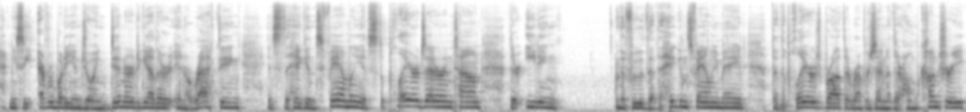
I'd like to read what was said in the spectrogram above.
and you see everybody enjoying dinner together interacting. It's the higgins family. It's the players that are in town. They're eating the food that the Higgins family made, that the players brought that represented their home country,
